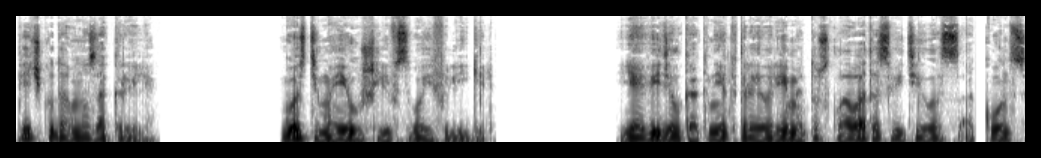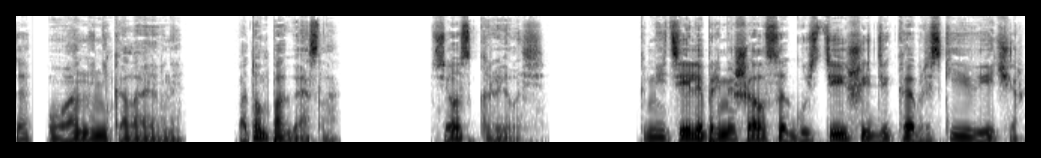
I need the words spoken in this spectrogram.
печку давно закрыли. Гости мои ушли в свой флигель. Я видел, как некоторое время тускловато светило с оконца у Анны Николаевны. Потом погасло. Все скрылось. К метели примешался густейший декабрьский вечер,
